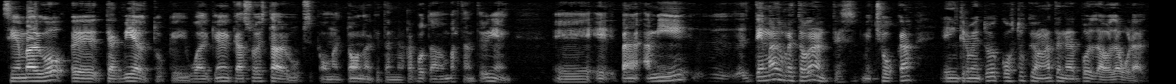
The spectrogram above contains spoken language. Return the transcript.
Sin embargo, eh, te advierto que igual que en el caso de Starbucks o McDonald's, que también reportaron bastante bien, eh, para a mí el tema de los restaurantes me choca el incremento de costos que van a tener por el lado laboral,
